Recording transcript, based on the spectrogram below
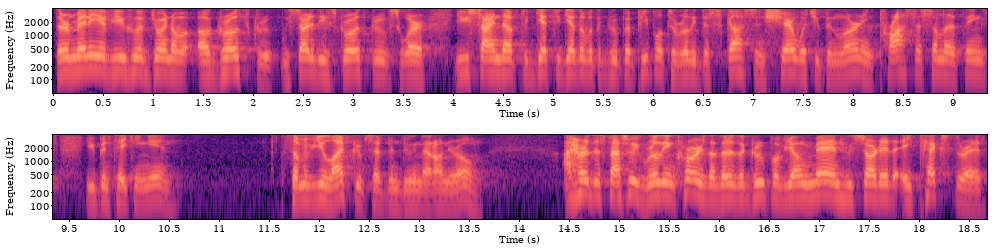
There are many of you who have joined a, a growth group. We started these growth groups where you signed up to get together with a group of people to really discuss and share what you've been learning, process some of the things you've been taking in. Some of you life groups have been doing that on your own. I heard this past week, really encouraged that there's a group of young men who started a text thread,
